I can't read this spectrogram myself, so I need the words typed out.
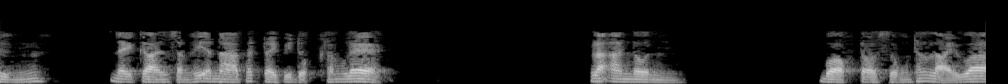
ถึงในการสังเยนาพระไตรปิฎกครั้งแรก พระอานนท์บอกต่อสงฆ์ทั้งหลายว่า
